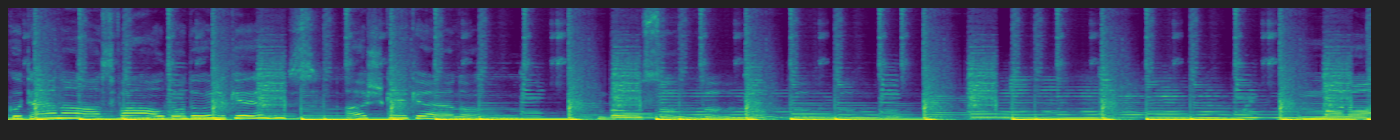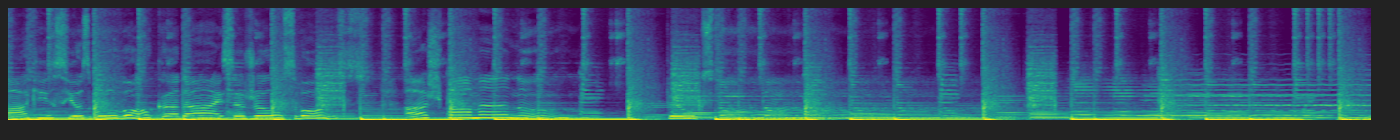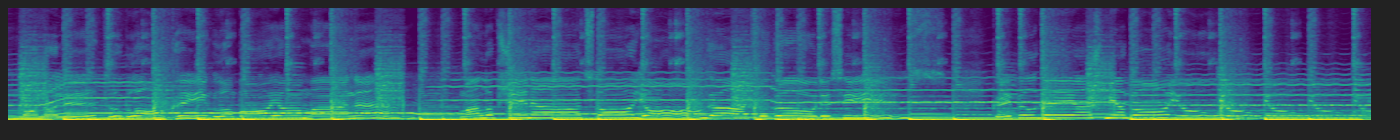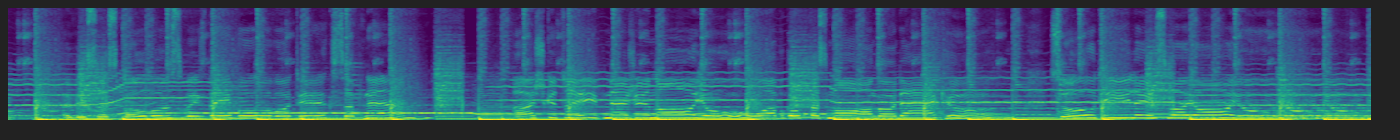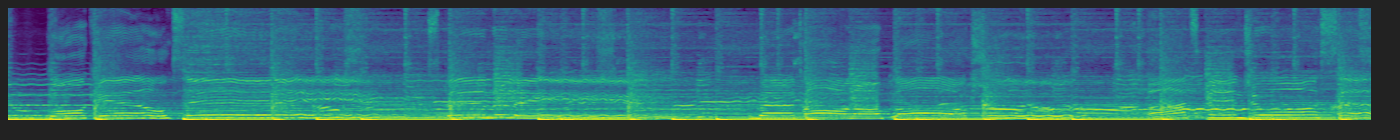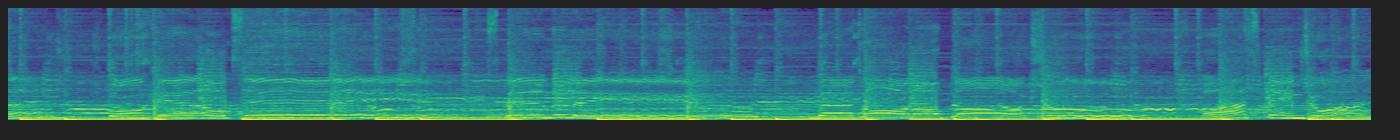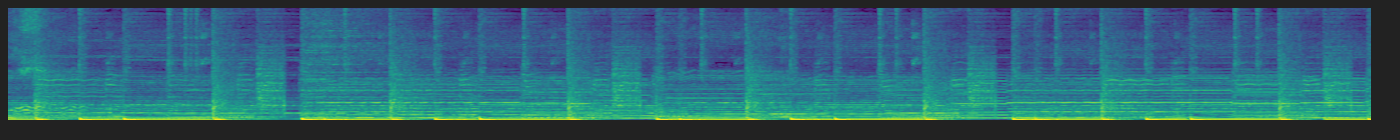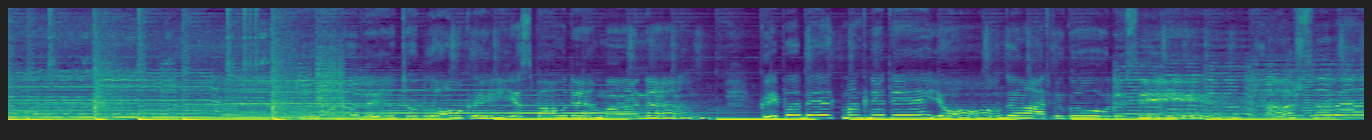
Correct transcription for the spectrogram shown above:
kutena asfalto dulkės, aš kikenu balsu. Mano akis jos buvo kadaise žalsvos, aš pamenu, pilkstu. Kitaip nežinojau, apgaubtas mogo dekiu, sautyliai spaudė mane Kaip pabėgt man knetėjo gatvių gaudasi Aš savęs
